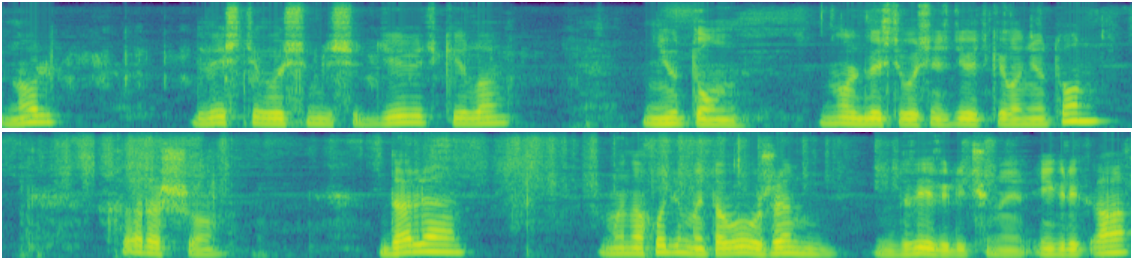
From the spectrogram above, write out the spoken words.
0,289 кило ньютон. 0,289 килоньютон. Хорошо. Далее мы находим итого уже две величины YA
